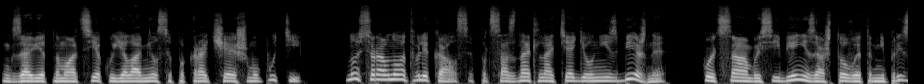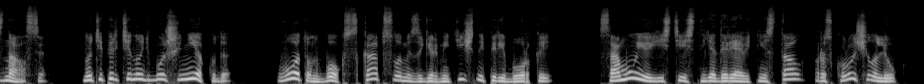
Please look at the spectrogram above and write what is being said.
К заветному отсеку я ломился по кратчайшему пути, но все равно отвлекался, подсознательно оттягивал неизбежное, хоть сам бы себе ни за что в этом не признался. Но теперь тянуть больше некуда. Вот он, бокс с капсулами за герметичной переборкой. Саму ее, естественно, я дырявить не стал, раскурочил люк.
